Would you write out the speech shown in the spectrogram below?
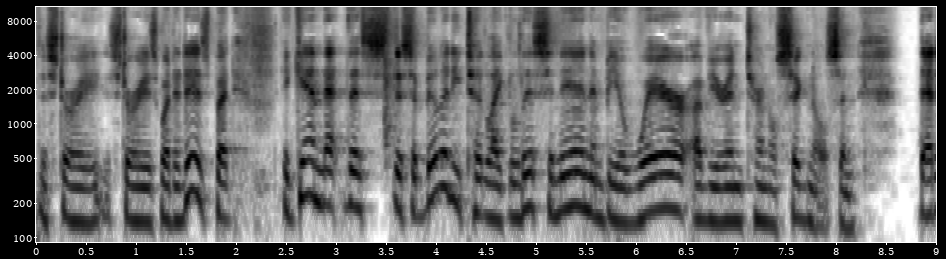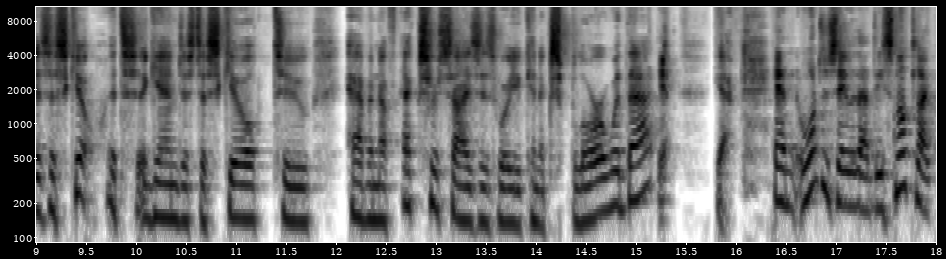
the story, the story is what it is. But again, that this, this ability to like listen in and be aware of your internal signals and that is a skill. It's again, just a skill to have enough exercises where you can explore with that. Yeah. Yeah. And I want to say with that, it's not like,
